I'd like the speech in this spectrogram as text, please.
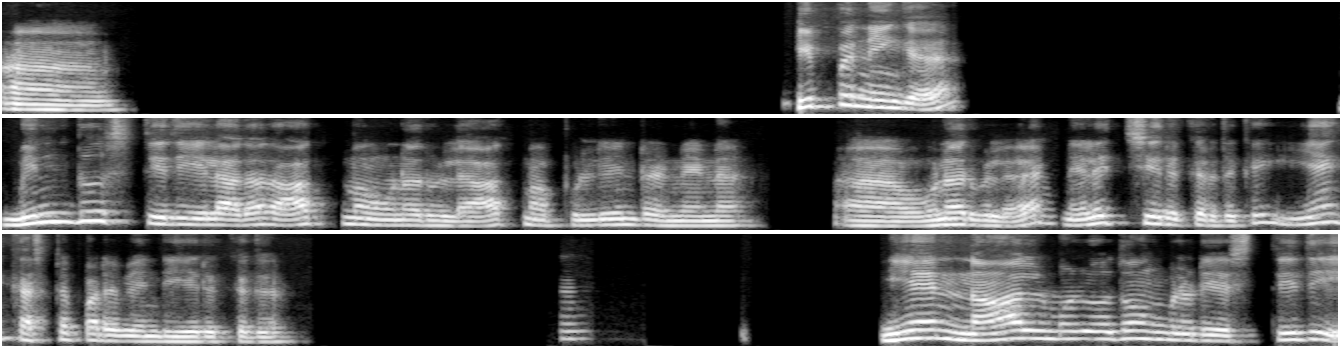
ஆஹ் இப்ப நீங்க பிந்து ஸ்திதியில அதாவது ஆத்ம உணர்வுல, ஆத்மா புள்ளின்ற நின உணர்வுல. நிலைச்சு இருக்கிறதுக்கு ஏன் கஷ்டப்பட வேண்டி இருக்குது? ஏன் நாள் முழுவதும் உங்களுடைய ஸ்திதி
